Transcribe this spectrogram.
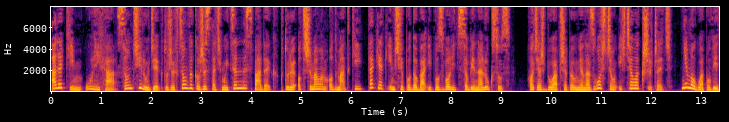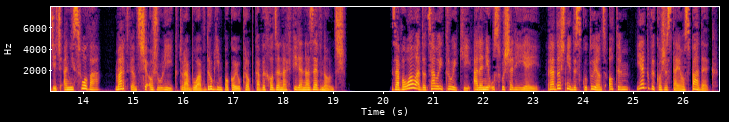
Ale kim, u licha, są ci ludzie, którzy chcą wykorzystać mój cenny spadek, który otrzymałam od matki, tak jak im się podoba i pozwolić sobie na luksus, chociaż była przepełniona złością i chciała krzyczeć, nie mogła powiedzieć ani słowa, martwiąc się o Julie, która była w drugim pokoju. Wychodzę na chwilę na zewnątrz. Zawołała do całej trójki, ale nie usłyszeli jej, radośnie dyskutując o tym, jak wykorzystają spadek.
